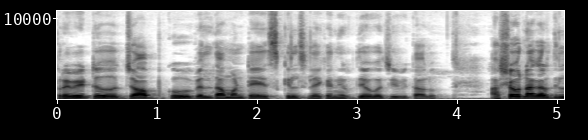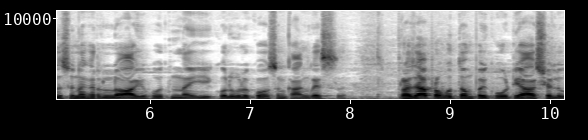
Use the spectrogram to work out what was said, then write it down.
ప్రైవేటు జాబ్కు వెళ్దామంటే స్కిల్స్ లేక నిరుద్యోగ జీవితాలు అశోక్ నగర్ దిల్సు నగర్లో ఆగిపోతున్నాయి కొలువుల కోసం కాంగ్రెస్ ప్రజాప్రభుత్వంపై కోటి ఆశలు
